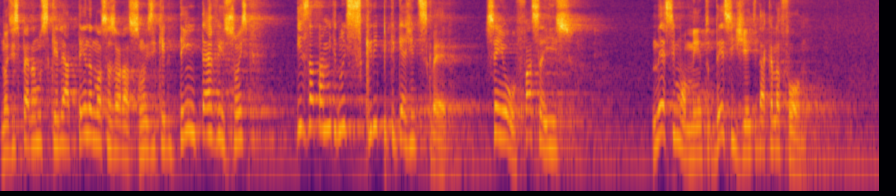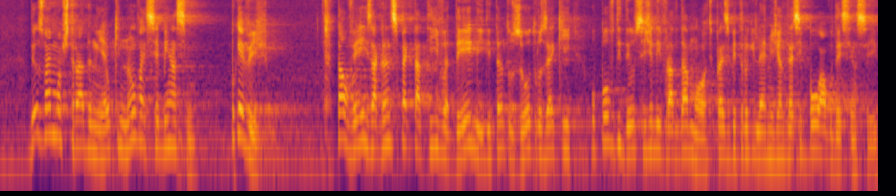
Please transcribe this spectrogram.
Nós esperamos que Ele atenda nossas orações e que Ele tenha intervenções exatamente no script que a gente escreve. Senhor, faça isso nesse momento, desse jeito daquela forma. Deus vai mostrar a Daniel que não vai ser bem assim. Porque veja, talvez a grande expectativa dele e de tantos outros é que o povo de Deus seja livrado da morte. O presbítero Guilherme já antecipou algo desse anseio.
